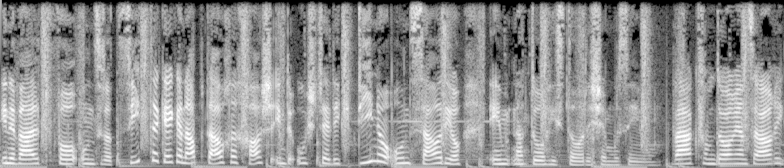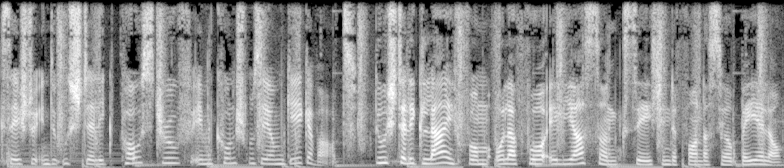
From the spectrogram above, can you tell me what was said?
In der Welt von unserer Zeit dagegen abtauchen kannst du in der Ausstellung Dino und Saurio im Naturhistorischen Museum. Werk von Dorian Sari siehst du in der Ausstellung Post-Truth im Kunstmuseum Gegenwart. Die Ausstellung Live vom Olafur Eliasson siehst in der Fondation Bielo.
